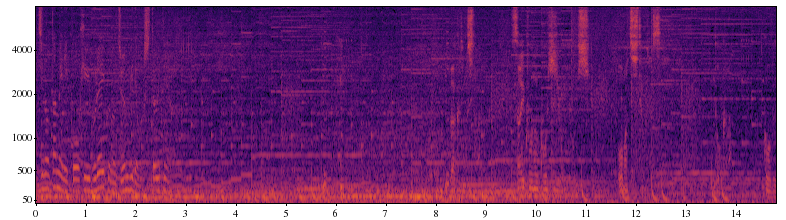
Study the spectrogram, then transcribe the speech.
ちのためにコーヒーブレイクの準備でもしといてやわかりました。最高のコーヒーを用意しお待ちしておりますどうかご分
